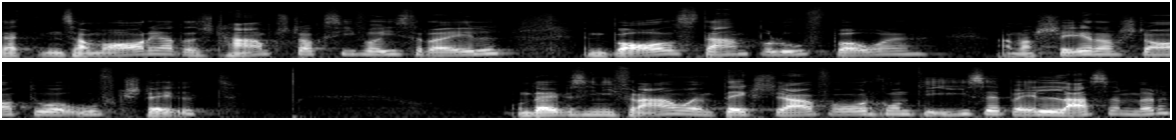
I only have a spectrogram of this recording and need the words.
Der hat in Samaria, das ist die Hauptstadt von Israel, einen Baalstempel aufgebaut, eine Aschera-Statue aufgestellt. Und eben seine Frau, im Text ja auch vorkommt, die Isabel, lesen wir,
